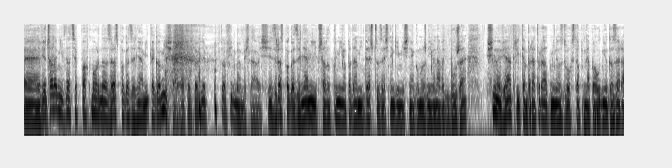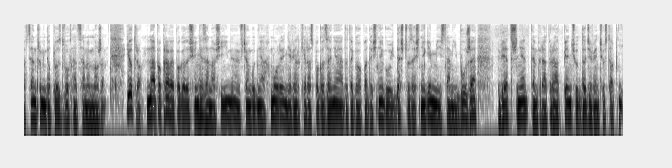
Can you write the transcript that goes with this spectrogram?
E, wieczorem i w nocy pochmurno z rozpogodzeniami tego misia, bo to pewnie to filmy myślałeś. Z rozpogodzeniami i przelotnymi opadami deszczu ze śniegiem i śniegu, możliwe nawet burze. Silny wiatr i temperatura od minus dwóch stopni na południu do zera w centrum i do plus dwóch nad samym morzem. Jutro na poprawę pogody się nie zanosi. W ciągu dnia chmury, niewielkie rozpogodzenia, do tego opady śniegu i deszczu ze śniegiem, miejscami burze, wietrznie, temperatura od 5 do 9 stopni.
